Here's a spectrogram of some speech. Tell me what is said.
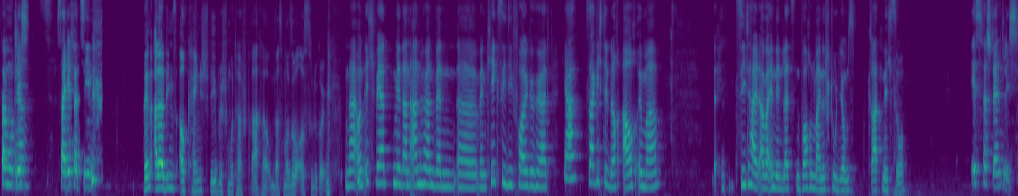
Vermutlich. Ja. Seid ihr verziehen. Bin allerdings auch kein Schwäbisch-Muttersprachler, um das mal so auszudrücken. Na, und ich werde mir dann anhören, wenn, äh, wenn Keksi die Folge hört. Ja, sage ich dir doch auch immer. Zieht halt aber in den letzten Wochen meines Studiums gerade nicht so. Ist verständlich.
